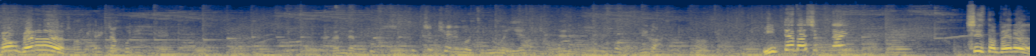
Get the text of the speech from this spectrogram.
때형 베르 저런 캐릭 잡고 뒤지네. 근데 푹- 캐릭으로 죽는 거 이해 좀 안. 이거 죽잖아. 이때다 싶다 시스터 베르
